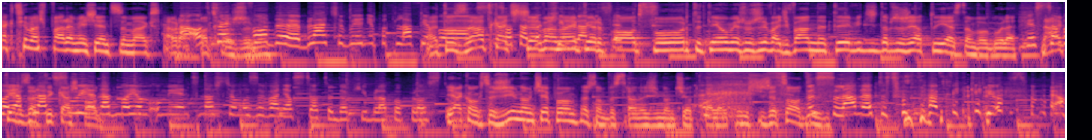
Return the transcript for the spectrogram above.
Jak ty masz parę miesięcy, Max. Dobra, A odkręć otworzymy. wodę, blacie, bo ja nie potrafię, Ale bo to zatkać do trzeba kibla najpierw się- otwór, ty nie umiesz używać wanny, ty widzisz dobrze, że ja tu jestem w ogóle. Wiesz co, bo najpierw ja zatykasz pracuję od. nad moją umiejętnością używania stoty do kibla po prostu. Jaką chcesz? Zimną, ciepłą? Zresztą wystranę zimną ci odpalę. Ty myślisz, że co? Ty... Wyslane to to trafiki miał.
